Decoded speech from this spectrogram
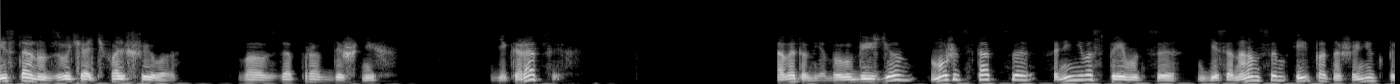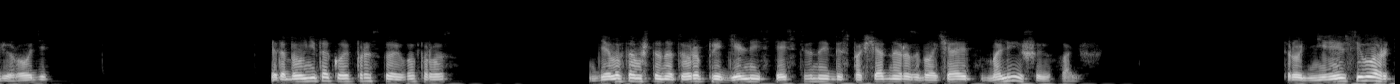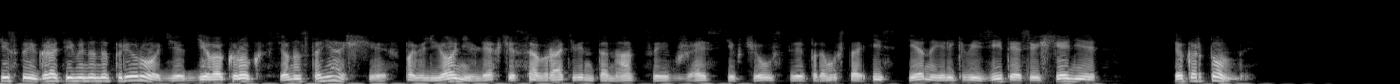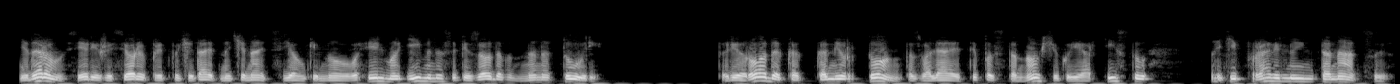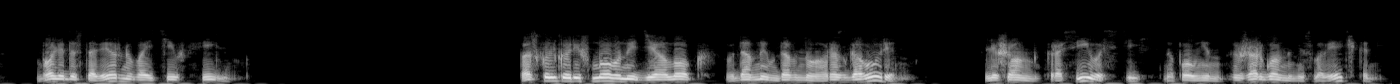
не станут звучать фальшиво во заправдышних декорациях, а в этом я был убежден, может статься, они не воспримутся диссонансом и по отношению к природе. Это был не такой простой вопрос. Дело в том, что натура предельно естественна и беспощадно разоблачает малейшую фальшь. Труднее всего артисту играть именно на природе, где вокруг все настоящее. В павильоне легче соврать в интонации, в жесте, в чувстве, потому что и стены, и реквизиты, и освещение все картонное. Недаром все режиссеры предпочитают начинать съемки нового фильма именно с эпизодов на натуре. Природа, как камертон, позволяет и постановщику, и артисту найти правильную интонацию более достоверно войти в фильм. Поскольку рифмованный диалог в давным-давно разговорен, лишен красивостей, наполнен жаргонными словечками,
